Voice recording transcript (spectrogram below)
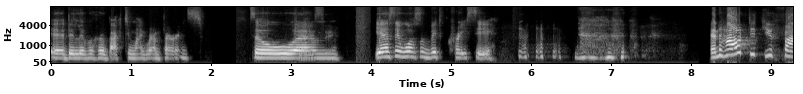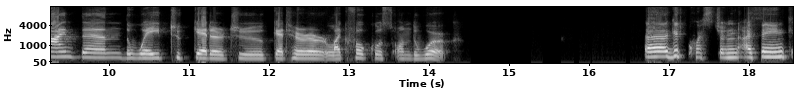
uh, deliver her back to my grandparents. So, um, yes, it was a bit crazy. And how did you find then the way together to get her like focused on the work? Uh, good question. I think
